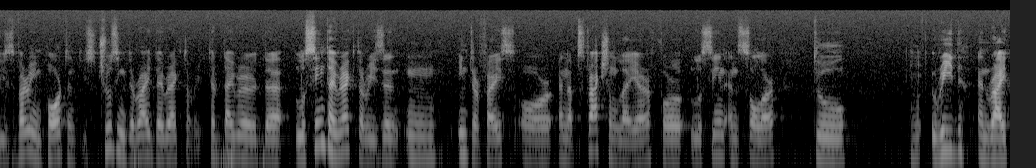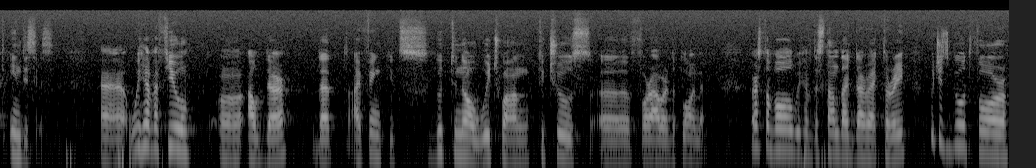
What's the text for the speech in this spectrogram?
is very important is choosing the right directory. The, the Lucene directory is an mm, interface or an abstraction layer for Lucene and Solr to mm, read and write indices. Uh, we have a few uh, out there that I think it's good to know which one to choose uh, for our deployment. First of all, we have the standard directory, which is good for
